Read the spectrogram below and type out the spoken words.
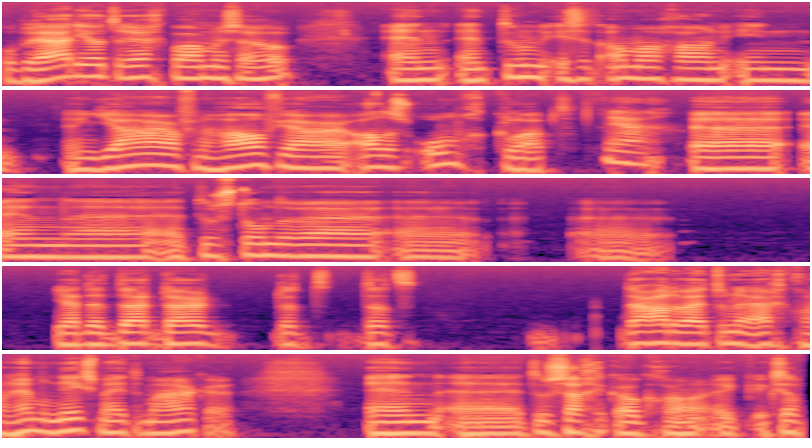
op radio terecht kwam en zo. En, en toen is het allemaal gewoon in een jaar of een half jaar alles omgeklapt. Ja. Eh, en eh, toen stonden we. eh, eh, ja, dat, daar, daar, dat, dat, daar hadden wij toen eigenlijk gewoon helemaal niks mee te maken. En eh, toen zag ik ook gewoon. Ik, ik zag,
